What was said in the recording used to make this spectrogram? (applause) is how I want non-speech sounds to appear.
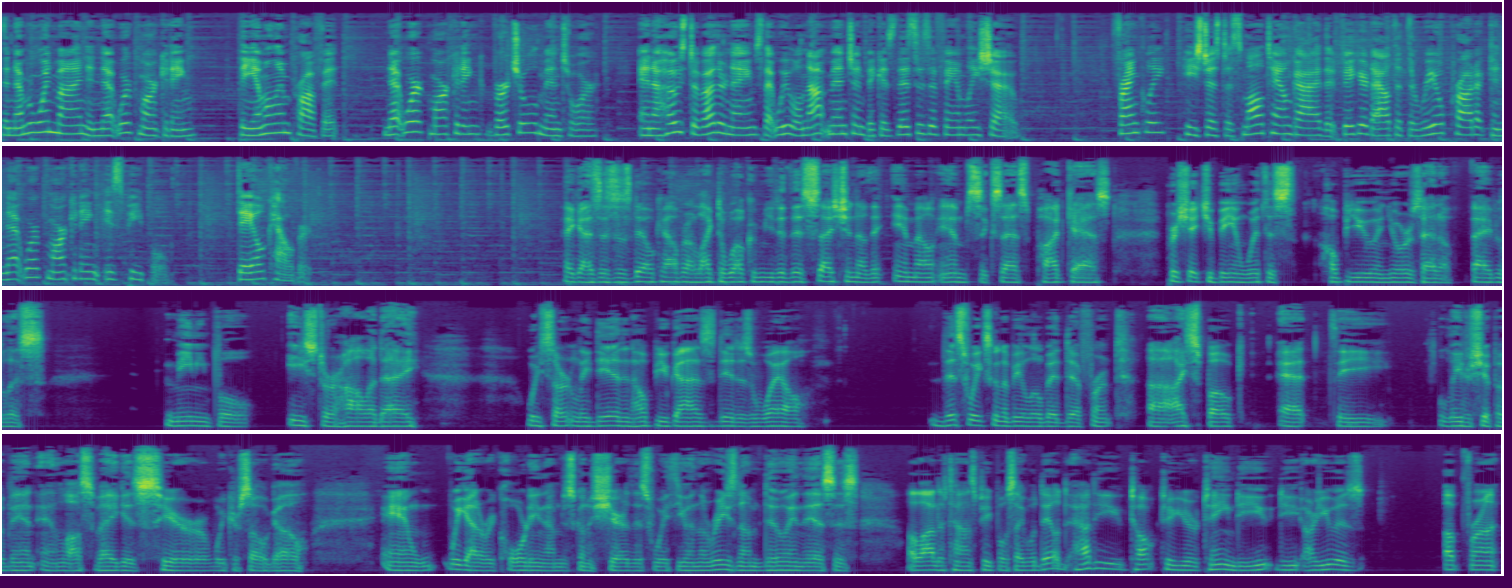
the number one mind in network marketing, the MLM Prophet, network marketing virtual mentor, and a host of other names that we will not mention because this is a family show. Frankly, he's just a small town guy that figured out that the real product in network marketing is people. Dale Calvert. Hey guys, this is Dale Calvert. I'd like to welcome you to this session of the MLM Success Podcast. Appreciate you being with us. Hope you and yours had a fabulous, meaningful Easter holiday. We certainly did and hope you guys did as well. This week's going to be a little bit different. Uh, I spoke at the leadership event in Las Vegas here a week or so ago. And we got a recording. I'm just going to share this with you. And the reason I'm doing this is a lot of times people say, well, Dale, how do you talk to your team? Do you, do you, are you as upfront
